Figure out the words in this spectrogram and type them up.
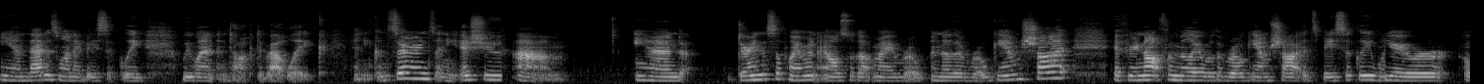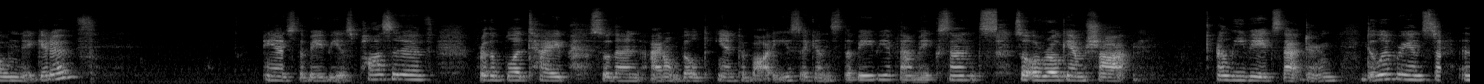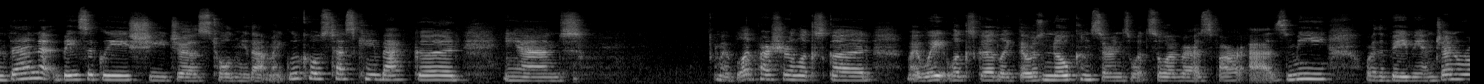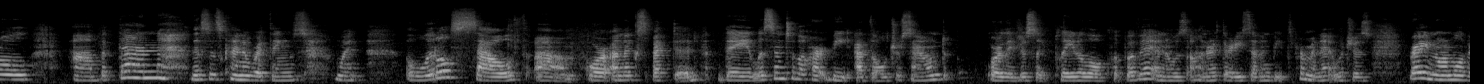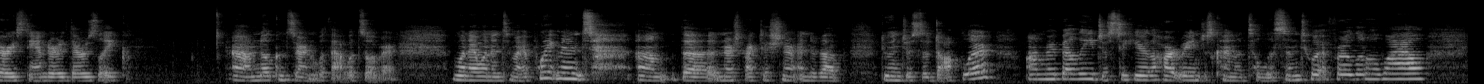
And that is when I basically, we went and talked about like any concerns, any issues. Um, and during this appointment, I also got my Ro another RhoGAM shot. If you're not familiar with a RhoGAM shot, it's basically when you're O negative and the baby is positive for the blood type so then I don't build antibodies against the baby if that makes sense. So a RhoGAM shot alleviates that during delivery and stuff. And then basically she just told me that my glucose test came back good and my blood pressure looks good, my weight looks good, like there was no concerns whatsoever as far as me or the baby in general. Um, but then this is kind of where things went a little south um, or unexpected. They listened to the heartbeat at the ultrasound or they just like played a little clip of it and it was 137 beats per minute which is very normal, very standard. There was like um, no concern with that whatsoever. When I went into my appointment, um, the nurse practitioner ended up doing just a Doppler on my belly just to hear the heart rate and just kind of to listen to it for a little while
